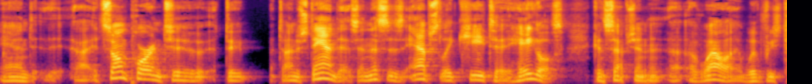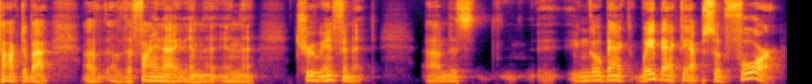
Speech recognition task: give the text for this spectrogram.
And uh, it's so important to, to, to understand this. And this is absolutely key to Hegel's conception uh, of well, we've talked about of, of the finite and the, and the true infinite. Um, this, you can go back way back to episode four.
